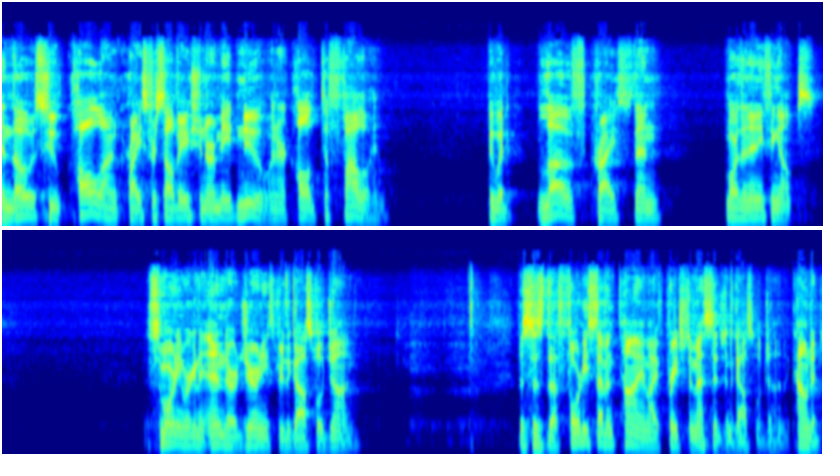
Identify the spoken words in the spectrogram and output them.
and those who call on Christ for salvation are made new and are called to follow him. We would love Christ then more than anything else. This morning, we're going to end our journey through the Gospel of John. This is the 47th time I've preached a message in the Gospel of John. I counted.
